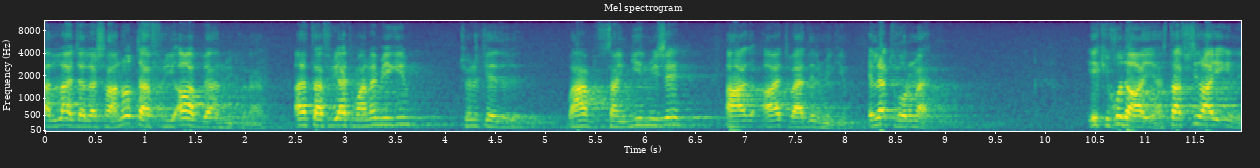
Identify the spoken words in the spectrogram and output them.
الله جل شانو تفریعات بیان می‌کنه. از تفریعات معنی میگیم چون که با هم سنگین میشه آیت بعدی میگیم. علت حرمت. یکی خود آیه هست. تفسیر آیه اینه.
